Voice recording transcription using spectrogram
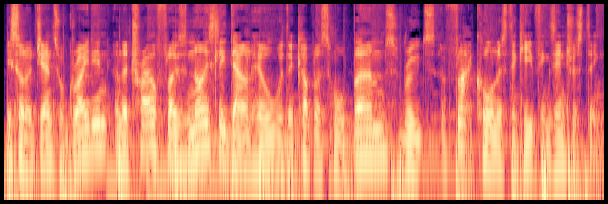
It's on a gentle gradient and the trail flows nicely downhill with a couple of small berms, roots, and flat corners to keep things interesting.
